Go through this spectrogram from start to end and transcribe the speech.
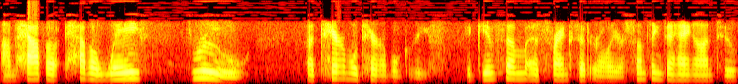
um, have a have a way through a terrible, terrible grief. It gives them, as Frank said earlier, something to hang on to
